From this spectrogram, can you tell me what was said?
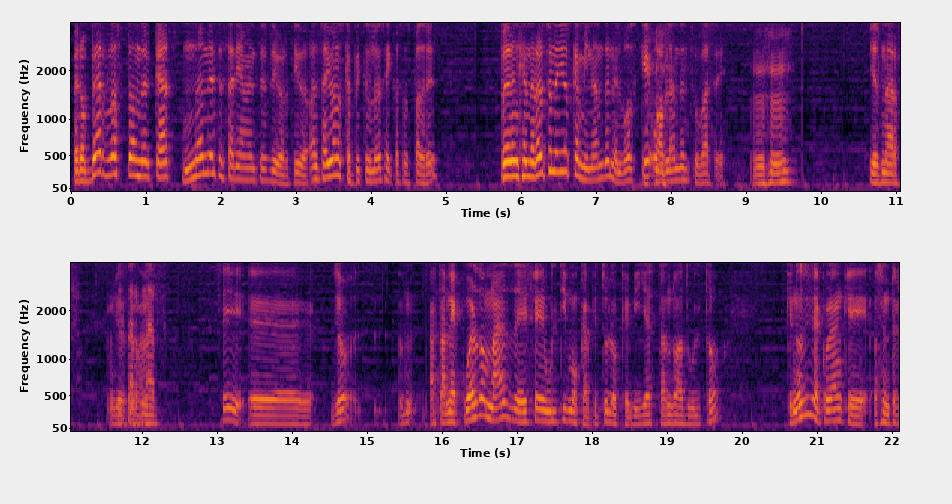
Pero ver los Thundercats no necesariamente es divertido. O sea, hay unos capítulos, hay cosas padres. Pero en general son ellos caminando en el bosque o hablando en su base. Y es Narf. Y es Narf. Sí, eh, yo hasta me acuerdo más de ese último capítulo que vi ya estando adulto. Que no sé si se acuerdan que, o sea, entre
